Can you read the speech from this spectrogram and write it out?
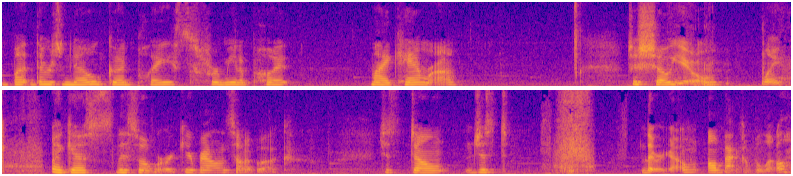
But there's no good place for me to put my camera to show you. Like, I guess this will work. Your balance on a book. Just don't, just, there we go. I'll back up a little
